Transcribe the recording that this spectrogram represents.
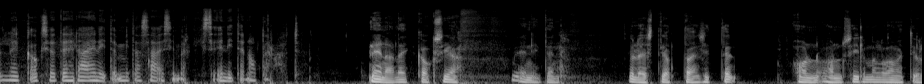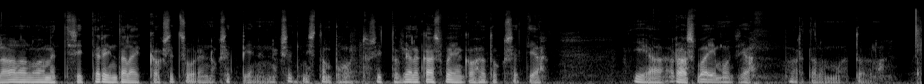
leikkauksia tehdään eniten? Mitä sä esimerkiksi eniten operoit? Nenäleikkauksia eniten. Yleisesti ottaen sitten on, on silmäluomet, yläalaluomet, sitten rintaleikkaukset, suurennukset, pienennykset, mistä on puhuttu. Sitten on vielä kasvojen kohotukset ja, ja rasvaimut ja vartalon muotoilu. Ja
